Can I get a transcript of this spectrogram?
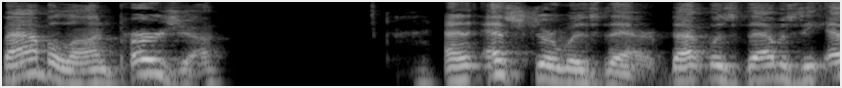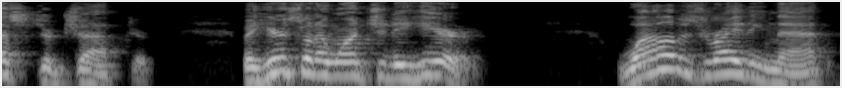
Babylon, Persia, and Esther was there. That was that was the Esther chapter. But here's what I want you to hear. While I was writing that,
